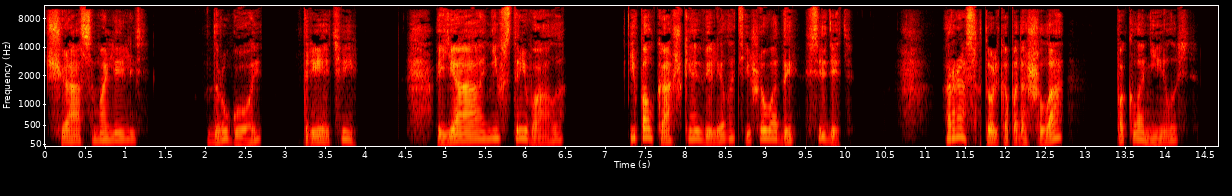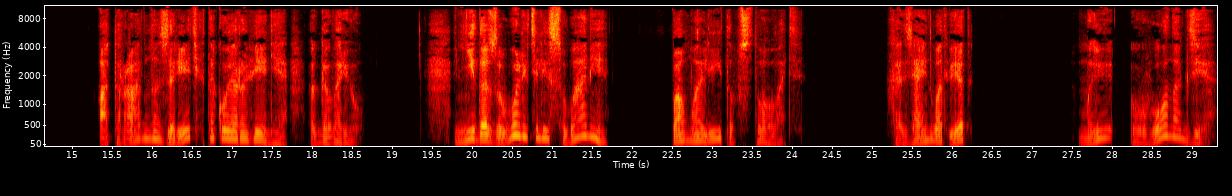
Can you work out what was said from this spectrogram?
Час молились, другой, третий. Я не встревала, и полкашке велела тише воды сидеть. Раз только подошла, поклонилась. Отрадно зреть такое рвение, говорю. не дозволите ли с вами помолитовствовать? Хозяин в ответ, мы вон а где,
